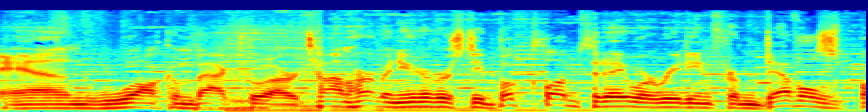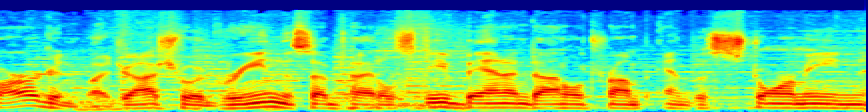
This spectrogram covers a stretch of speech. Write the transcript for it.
And welcome back to our Thom Hartmann University Book Club. Today we're reading from Devil's Bargain by Joshua Green, the subtitle Steve Bannon, Donald Trump, and the Storming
